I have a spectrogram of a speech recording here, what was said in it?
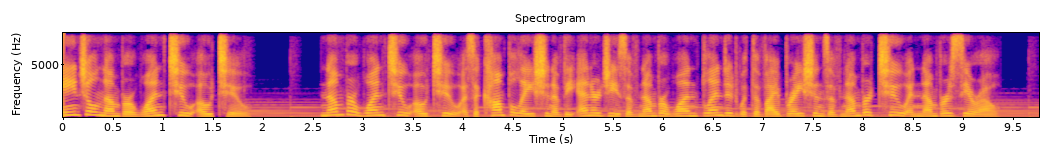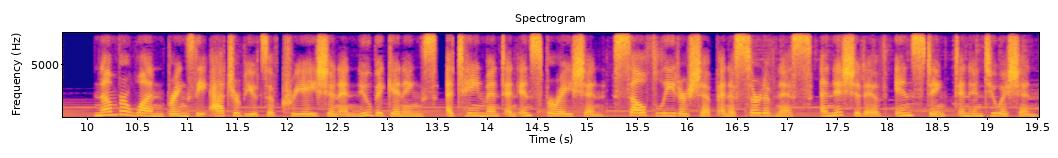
Angel number 1202. Number 1202 is a compilation of the energies of number 1 blended with the vibrations of number 2 and number 0. Number 1 brings the attributes of creation and new beginnings, attainment and inspiration, self-leadership and assertiveness, initiative, instinct and intuition.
